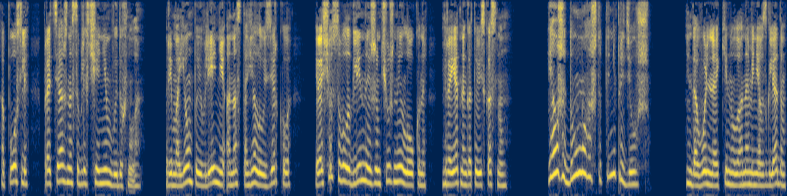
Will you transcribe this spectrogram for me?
а после протяжно с облегчением выдохнула. При моем появлении она стояла у зеркала и расчесывала длинные жемчужные локоны, вероятно, готовясь ко сну. «Я уже думала, что ты не придешь. Недовольно окинула она меня взглядом,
